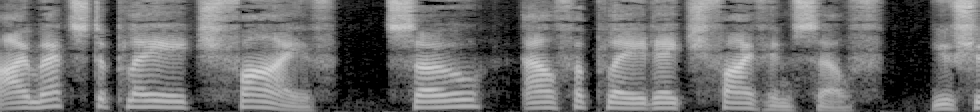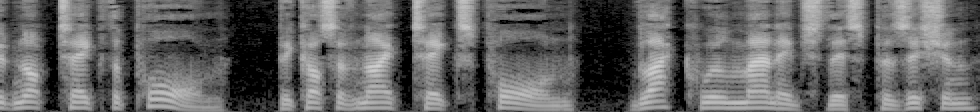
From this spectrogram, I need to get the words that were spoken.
I mats to play h5, so, alpha played h5 himself, you should not take the pawn, because of knight takes pawn, black will manage this position,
